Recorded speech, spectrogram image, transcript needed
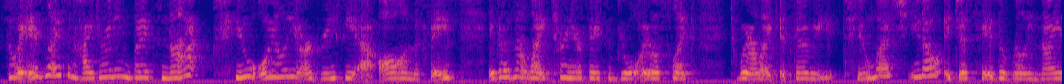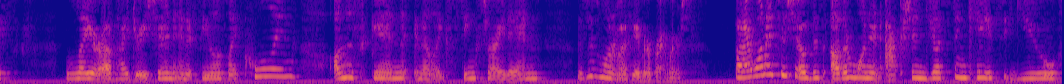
So it is nice and hydrating, but it's not too oily or greasy at all on the face. It doesn't like turn your face into an oil slick to where like it's gonna be too much, you know? It just is a really nice layer of hydration and it feels like cooling on the skin and it like sinks right in. This is one of my favorite primers. But I wanted to show this other one in action just in case you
